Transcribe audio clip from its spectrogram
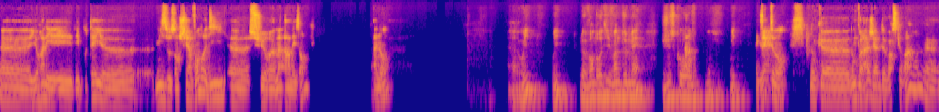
euh, il y aura les, des bouteilles euh, mises aux enchères vendredi euh, sur ma part des anges. Ah non? Oui, oui. Le vendredi 22 mai jusqu'au ah. Oui. Exactement. Donc, donc voilà, j'ai hâte de voir ce qu'il y aura. Hein.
